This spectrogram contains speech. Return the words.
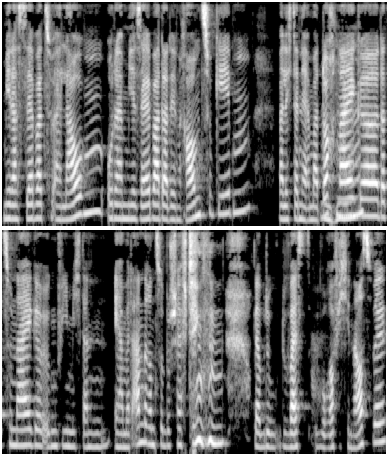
mir das selber zu erlauben oder mir selber da den Raum zu geben, weil ich dann ja immer doch mhm. neige, dazu neige, irgendwie mich dann eher mit anderen zu beschäftigen. Ich glaube, du, du weißt, worauf ich hinaus will.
